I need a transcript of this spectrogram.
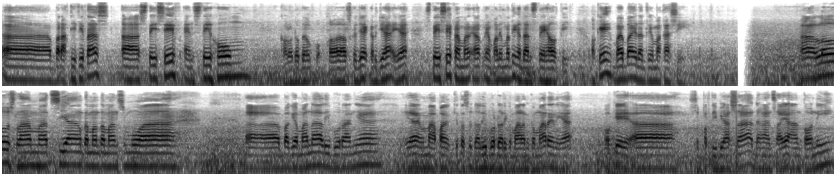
uh, beraktivitas, uh, stay safe and stay home. Kalau udah kalau harus kerja kerja ya, stay safe yang, yang paling penting dan stay healthy. Oke, okay? bye bye dan terima kasih. Halo, selamat siang teman-teman semua. Uh, bagaimana liburannya? Ya, memang apa kita sudah libur dari kemarin-kemarin ya. Oke, okay, uh, seperti biasa dengan saya Anthony.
